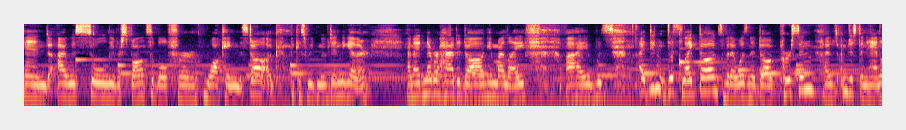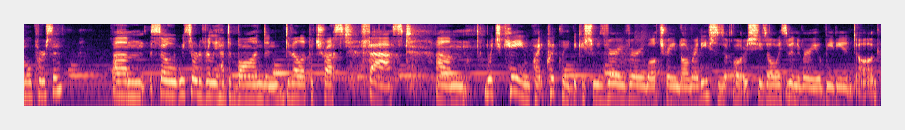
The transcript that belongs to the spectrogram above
And I was solely responsible for walking this dog because we'd moved in together. And I'd never had a dog in my life. I was, I didn't dislike dogs, but I wasn't a dog person. I I'm just an animal person. Um, so we sort of really had to bond and develop a trust fast, um, which came quite quickly because she was very, very well trained already. She's, she's always been a very obedient dog.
